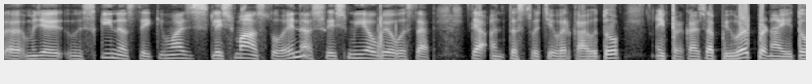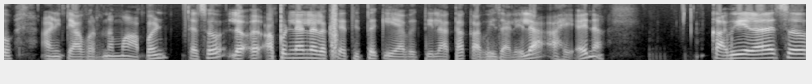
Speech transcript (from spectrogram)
म्हणजे स्किन असते किंवा श्लेष्मा असतो आहे ना? श्लेष्मा श्लेष्मीय अवयव असतात त्या अंतस्त्वचेवर काय होतो? एक प्रकारचा पिवळटपणा येतो आणि त्यावरनं मग आपण त्याचं ल आपल्याला लक्षात येतं की या व्यक्तीला आता कावी झालेला आहे आहे ना? कावीळाचं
